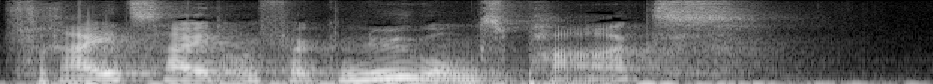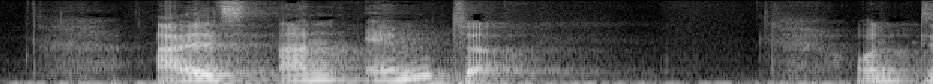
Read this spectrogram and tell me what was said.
Freizeit- und Vergnügungsparks als an Ämter. Und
